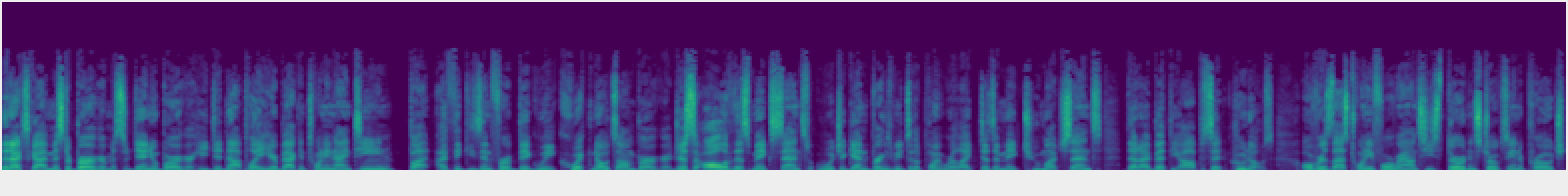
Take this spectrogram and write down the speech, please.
The next guy, Mr. Berger, Mr. Daniel Berger. He did not play here back in 2019, but I think he's in for a big week. Quick notes on Berger. Just all of this makes sense, which again brings me to the point where, like, does it make too much sense that I bet the opposite? Who knows? Over his last 24 rounds, he's third in strokes gained approach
